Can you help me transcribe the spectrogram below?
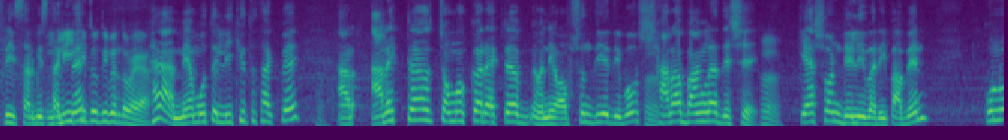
ফ্রি সার্ভিস থাকবে। লিখিত দিবেন তো ভাইয়া? হ্যাঁ মেমোতে লিখিত থাকবে। আর আরেকটা চমৎকার একটা মানে অপশন দিয়ে দিব সারা বাংলাদেশে ক্যাশ অন ডেলিভারি পাবেন। কোনো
